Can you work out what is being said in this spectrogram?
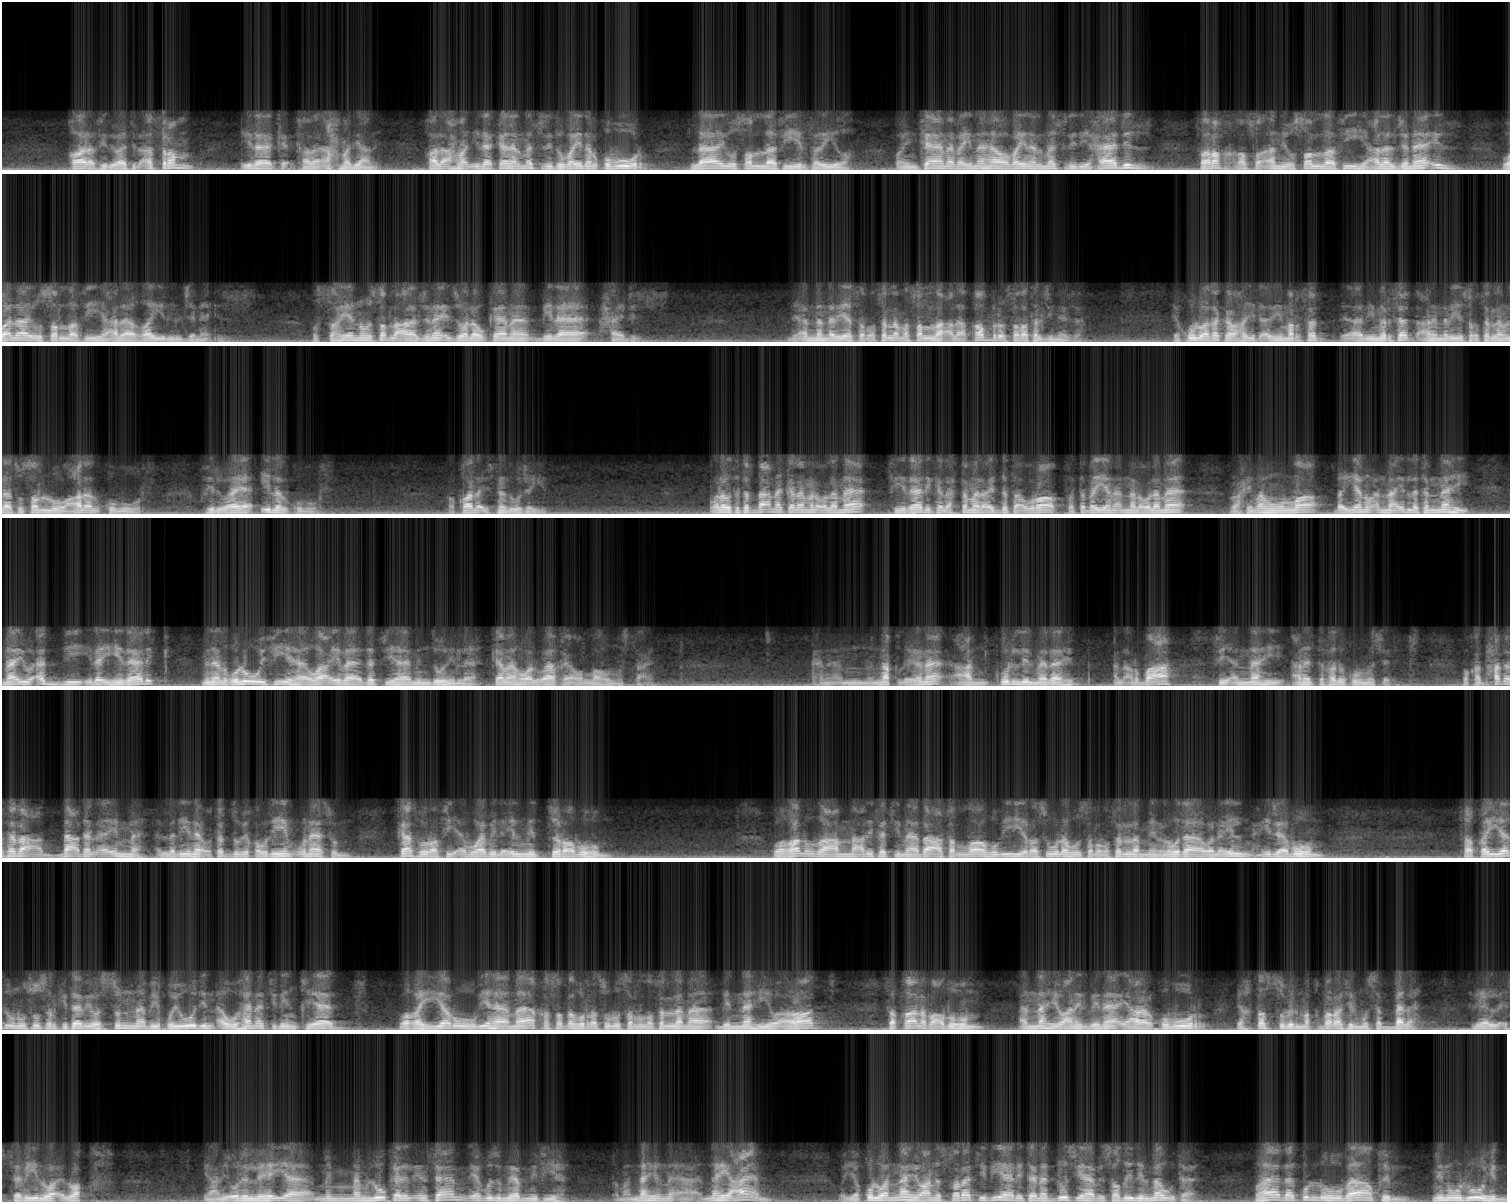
قال في رواية الأسرم إذا ك... قال أحمد يعني قال أحمد إذا كان المسجد بين القبور لا يصلى فيه الفريضة وإن كان بينها وبين المسجد حاجز فرخص أن يصلى فيه على الجنائز ولا يصلى فيه على غير الجنائز. والصحيح أنه يصلى على الجنائز ولو كان بلا حاجز لأن النبي صلى الله عليه وسلم صلى على قبر صلاة الجنازة. يقول وذكر حديث أبي مرسد أبي مرسد عن النبي صلى الله عليه وسلم لا تصلوا على القبور في رواية إلى القبور. فقال إسناده جيد. ولو تتبعنا كلام العلماء في ذلك لاحتمل عدة أوراق فتبين أن العلماء رحمهم الله بينوا أن علة النهي ما يؤدي إليه ذلك من الغلو فيها وعبادتها من دون الله كما هو الواقع والله المستعان. إحنا النقل هنا عن كل المذاهب الأربعة في النهي عن اتخاذ القبور مساجد وقد حدث بعد بعد الأئمة الذين يعتد بقولهم أناس كثر في أبواب العلم اضطرابهم. وغلظ عن معرفة ما بعث الله به رسوله صلى الله عليه وسلم من الهدى والعلم حجابهم. فقيدوا نصوص الكتاب والسنة بقيود أوهنت الانقياد وغيروا بها ما قصده الرسول صلى الله عليه وسلم بالنهي وأراد. فقال بعضهم النهي عن البناء على القبور يختص بالمقبرة المسبلة اللي هي السبيل والوقف يعني يقول اللي هي مملوكة للإنسان يجوز أنه يبني فيها. طبعا النهي النهي عام ويقول والنهي عن الصلاة فيها لتنجسها بصديد الموتى وهذا كله باطل من وجوه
